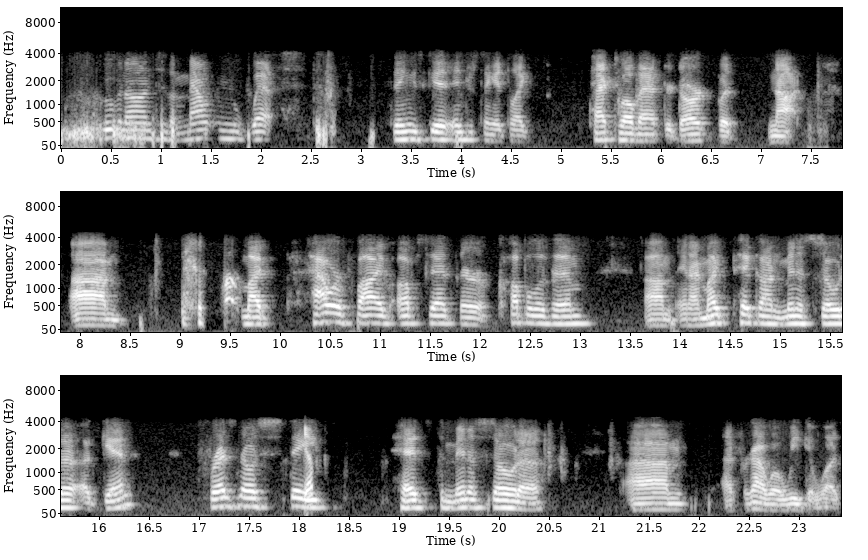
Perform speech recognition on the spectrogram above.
Moving on to the Mountain West things get interesting. It's like Pac-12 after dark, but not. Um, my Power Five upset. There are a couple of them, um, and I might pick on Minnesota again. Fresno State yep. heads to Minnesota. Um, I forgot what week it was,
